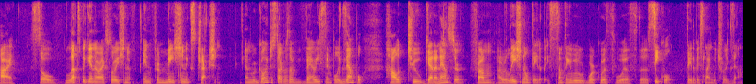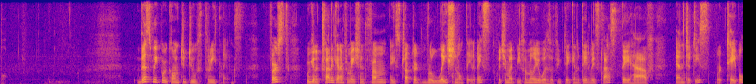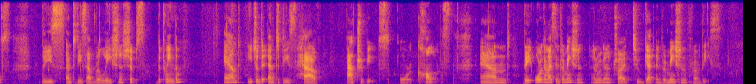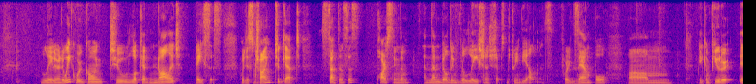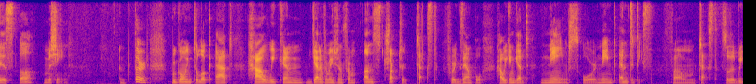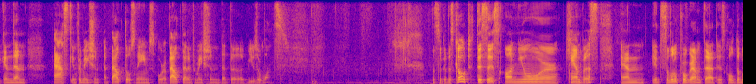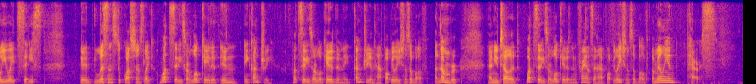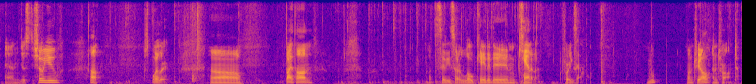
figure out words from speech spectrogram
Hi, so let's begin our exploration of information extraction. And we're going to start with a very simple example, how to get an answer from a relational database, something we would work with with the SQL database language, for example. This week, we're going to do three things. First, we're going to try to get information from a structured relational database, which you might be familiar with if you've taken a database class. They have entities or tables. These entities have relationships between them, and each of the entities have attributes or columns. And they organize information, and we're going to try to get information from these. Later in the week, we're going to look at knowledge bases, which is trying to get sentences, parsing them, and then building relationships between the elements. For example, um, a computer is a machine. And third, we're going to look at how we can get information from unstructured text. For example, how we can get names or named entities from text so that we can then ask information about those names or about that information that the user wants. Let's look at this code. This is on your canvas and it's a little program that is called W8 Cities. It listens to questions like what cities are located in a country? What cities are located in a country and have populations above a number? And you tell it what cities are located in France and have populations above a million? Paris. And just to show you, oh, spoiler. Uh, Python, what cities are located in Canada, for example? Montreal and Toronto.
